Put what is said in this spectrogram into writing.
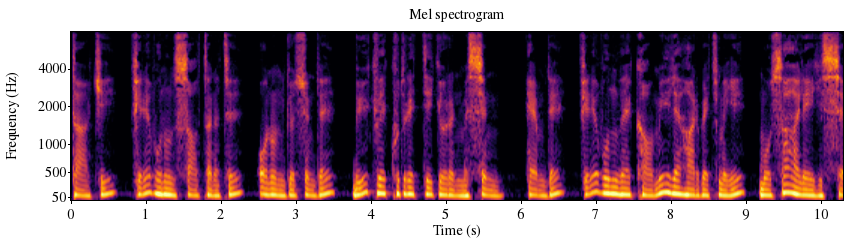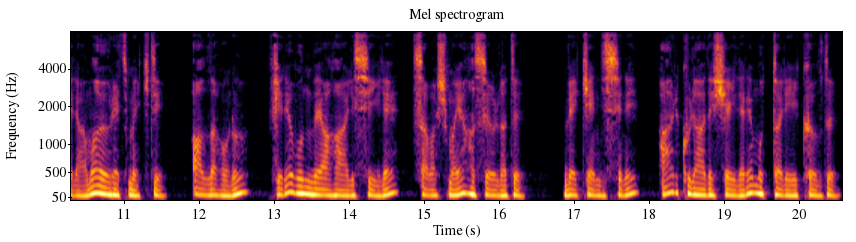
Ta ki Firavun'un saltanatı onun gözünde büyük ve kudretli görünmesin. Hem de Firavun ve kavmiyle harbetmeyi Musa aleyhisselama öğretmekti. Allah onu Firavun ve ahalisiyle savaşmaya hazırladı ve kendisini harikulade şeylere muttali kıldı.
